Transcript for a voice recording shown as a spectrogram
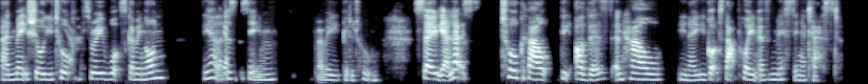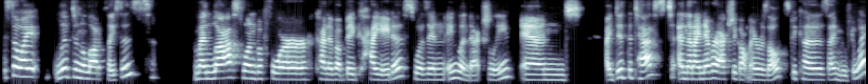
and make sure you talk yeah. through what's going on yeah that yeah. doesn't seem very good at all so, yeah, let's talk about the others and how, you know, you got to that point of missing a test. So, I lived in a lot of places. My last one before kind of a big hiatus was in England, actually. And I did the test and then I never actually got my results because I moved away.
